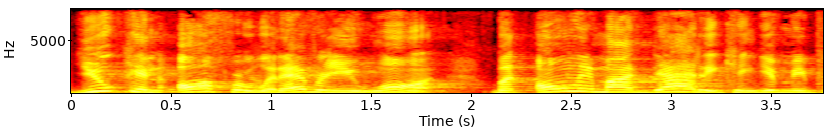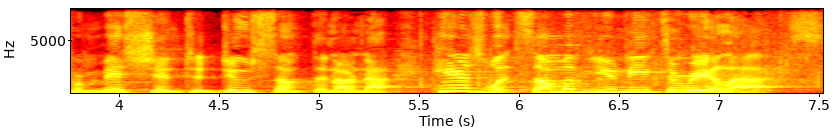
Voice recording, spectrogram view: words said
You can offer whatever you want, but only my daddy can give me permission to do something or not. Here's what some of you need to realize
